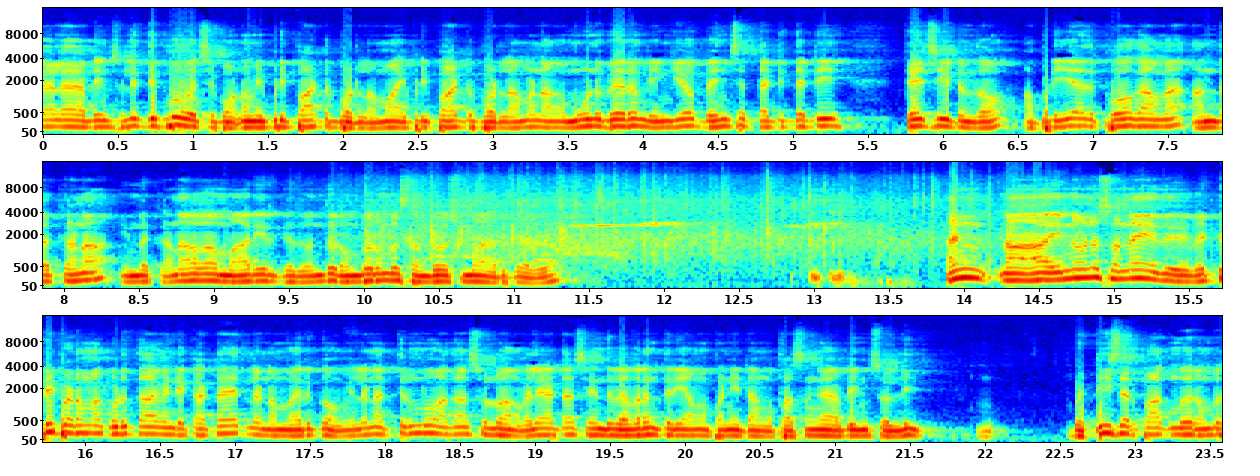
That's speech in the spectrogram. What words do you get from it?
வேலை அப்படின்னு சொல்லி திப்பு வச்சுப்போம். நம்ம இப்படி பாட்டு போடலாமா? இப்படி பாட்டு போடலாமா? நாங்கள் மூணு பேரும் எங்கேயோ பெஞ்சை தட்டி தட்டி தேய்ச்சிக்கிட்டு இருந்தோம். அப்படியே அது போகாமல் அந்த கணா இந்த கணாவாக மாறி இருக்கிறது வந்து ரொம்ப ரொம்ப சந்தோஷமாக இருக்காது. அண்ட் நான் இன்னொன்று சொன்னேன் இது வெற்றி படமாக கொடுத்தா வேண்டிய கட்டாயத்தில் நம்ம இருக்கோம். இல்லைன்னா திரும்பவும் அதான் சொல்லுவாங்க விளையாட்டாக சேர்ந்து விவரம் தெரியாமல் பண்ணிட்டாங்க பசங்க அப்படின்னு சொல்லி. இப்போ டீசர் பார்க்கும்போது ரொம்ப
